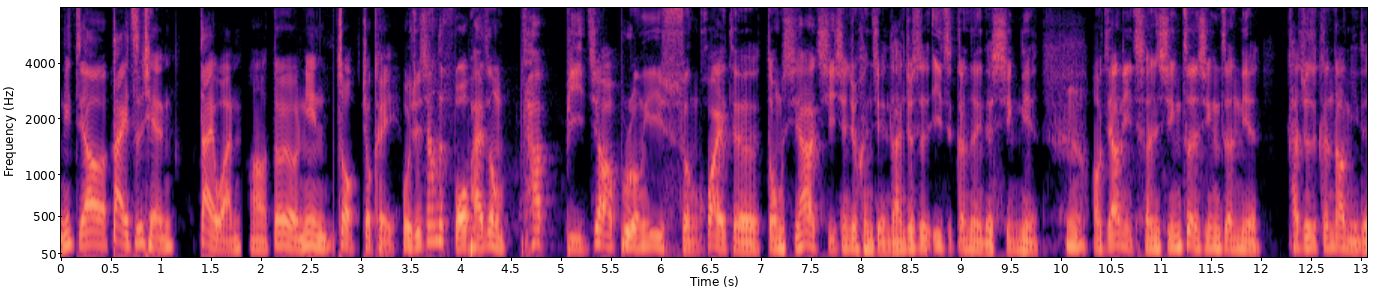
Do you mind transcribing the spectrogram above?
你只要戴之前戴完啊、都有念咒就可以。我觉得像是佛牌这种，它比较不容易损坏的东西，它的期限就很简单，就是一直跟着你的心念。嗯，哦，只要你诚心、正心、正念，它就是跟到你的，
